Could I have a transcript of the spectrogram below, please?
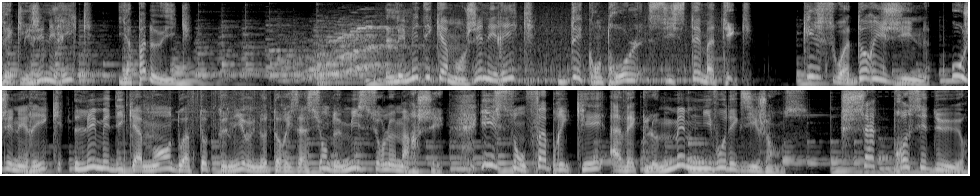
Avec les génériques, il n'y a pas de hic. Les médicaments génériques, des contrôles systématiques. Qu'ils soient d'origine ou génériques, les médicaments doivent obtenir une autorisation de mise sur le marché. Ils sont fabriqués avec le même niveau d'exigence. Chaque procédure,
